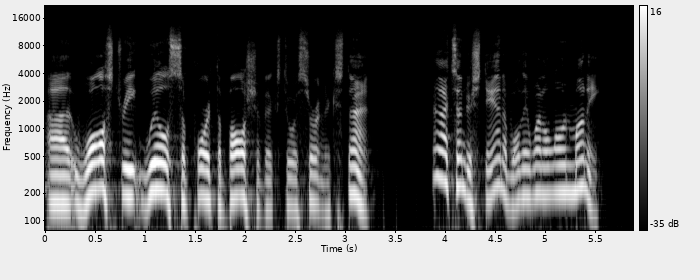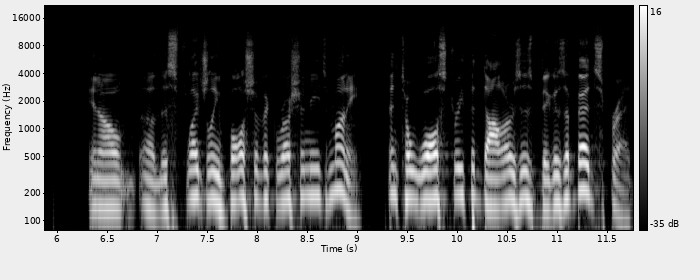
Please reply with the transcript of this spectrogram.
uh, Wall Street will support the Bolsheviks to a certain extent. And that's understandable. They want to loan money. You know, uh, this fledgling Bolshevik Russia needs money. And to Wall Street, the dollar is as big as a bedspread.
